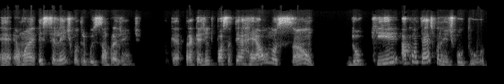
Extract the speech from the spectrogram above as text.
é, é uma excelente contribuição para a gente, para que a gente possa ter a real noção do que acontece quando a gente cultua.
